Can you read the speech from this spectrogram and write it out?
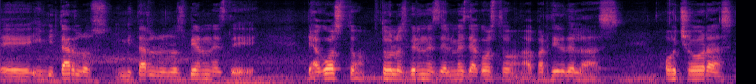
eh, invitarlos, invitarlos los viernes de, de agosto, todos los viernes del mes de agosto a partir de las 8 horas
